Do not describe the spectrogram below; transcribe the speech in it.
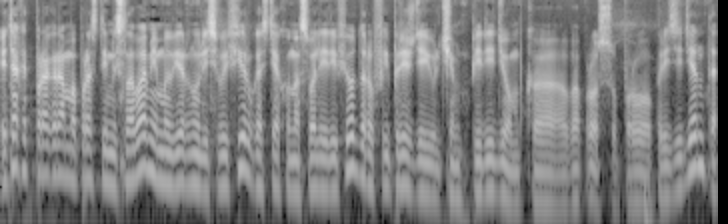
Итак, это программа «Простыми словами». Мы вернулись в эфир. В гостях у нас Валерий Федоров. И прежде, Юль, чем перейдем к вопросу про президента,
